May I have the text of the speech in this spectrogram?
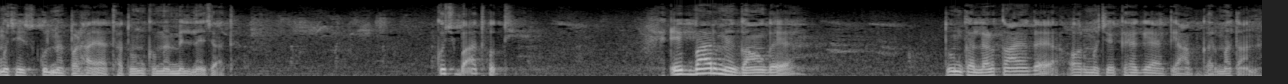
मुझे स्कूल में पढ़ाया था तो उनको मैं मिलने जाता। कुछ बात होती। एक बार मैं गाँव गया तो उनका लड़का आ गया और मुझे कह गया कि आप घर मत आना।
